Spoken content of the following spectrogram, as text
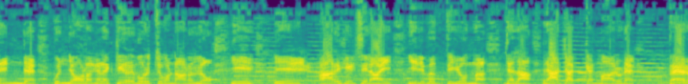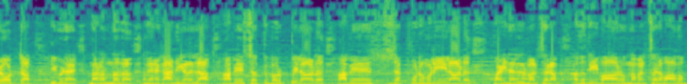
നിന്റെ കുഞ്ഞോളങ്ങളെ കീറി മുറിച്ചുകൊണ്ടാണല്ലോ ഈ ആറ് ഹീറ്റ്സിലായി ഇരുപത്തിയൊന്ന് ജല രാജാക്കന്മാരുടെ പേരോട്ടം ഇവിടെ നടന്നത്. അങ്ങനെ കാണികളെല്ലാം ആവേശ തുമർപ്പിലാണ് ആവേശ കൊടുമുടിയിലാണ് ഫൈനൽ മത്സരം. അത് തീമാറുന്ന മത്സരമാകും.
